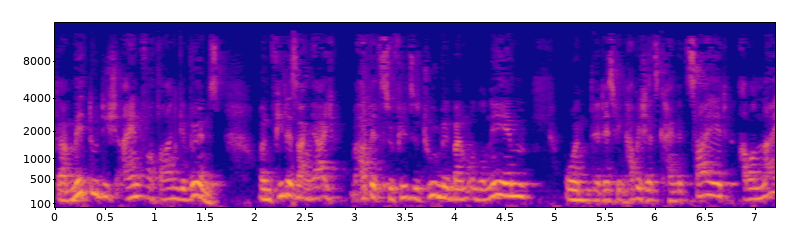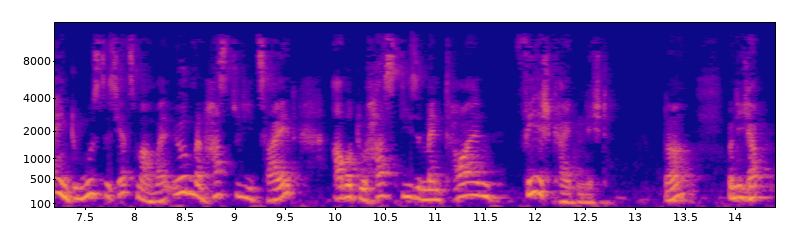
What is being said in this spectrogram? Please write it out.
damit du dich einfach daran gewöhnst. Und viele sagen, ja, ich habe jetzt zu viel zu tun mit meinem Unternehmen und deswegen habe ich jetzt keine Zeit. Aber nein, du musst es jetzt machen, weil irgendwann hast du die Zeit, aber du hast diese mentalen Fähigkeiten nicht. Ja? Und ich habe,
